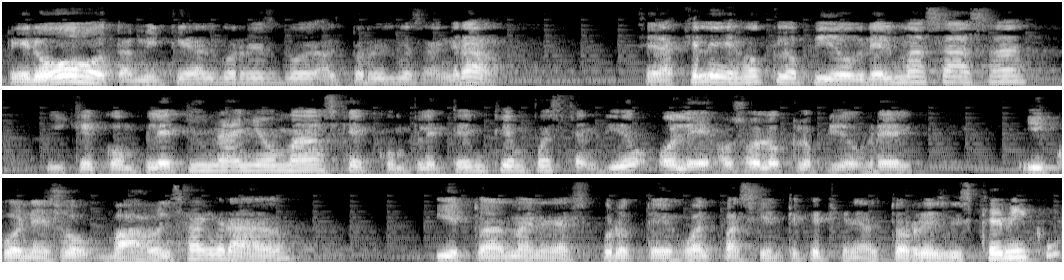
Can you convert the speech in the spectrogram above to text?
pero ojo, también tiene algo alto riesgo de sangrado. ¿Será que le dejo clopidogrel más asa y que complete un año más, que complete un tiempo extendido, o le dejo solo clopidogrel y con eso bajo el sangrado y de todas maneras protejo al paciente que tiene alto riesgo isquémico.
